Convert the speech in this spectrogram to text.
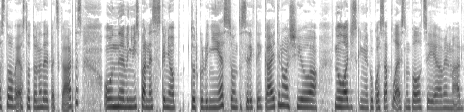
8 vai 8 nedēļu pēc kārtas, un eh, viņi vispār nesaskaņo tur, kur viņi ies, un tas ir rīktīgi kaitinoši, jo, nu, loģiski viņi ir kaut ko saplēst, un policija vienmēr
